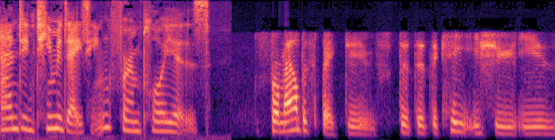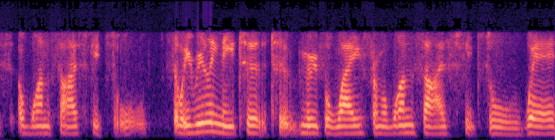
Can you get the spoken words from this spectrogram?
and intimidating for employers from our perspective, the, the, the key issue is a one size fits all. So we really need to, to move away from a one size fits all where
